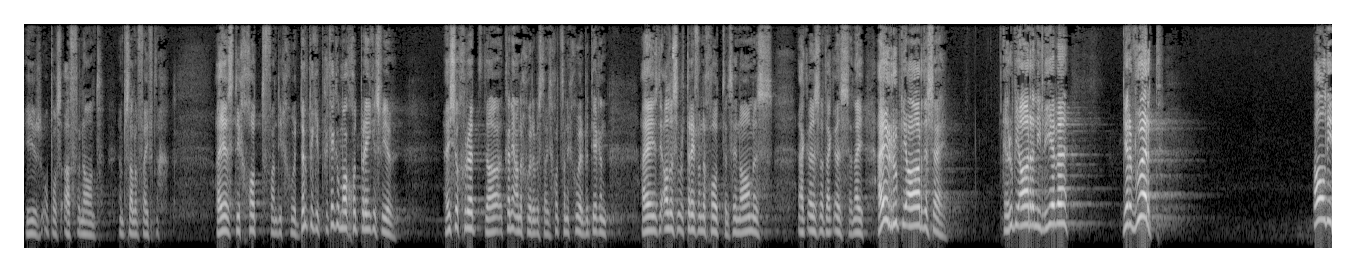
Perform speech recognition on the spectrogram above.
hier op ons af vanaand in Psalm 50. Hy is die God van die groot. Dink bietjie, kyk hoe maak God prentjies vir jou. Hy is so groot, daar kan nie ander gode bestaan. God van die groot beteken Hy is die alles oortreffende God en sy naam is ek is wat ek is en hy hy roep die aarde sê hy. Hy roep die aarde in die lewe deur 'n woord. Al die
